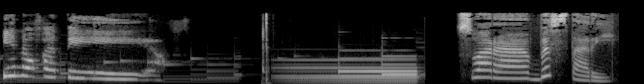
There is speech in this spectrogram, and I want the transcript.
inovatif. Suara Bestari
